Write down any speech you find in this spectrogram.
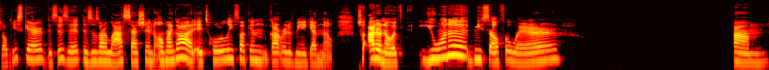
don't be scared. This is it. This is our last session. Oh my God, it totally fucking got rid of me again though. So I don't know if you want to be self aware um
